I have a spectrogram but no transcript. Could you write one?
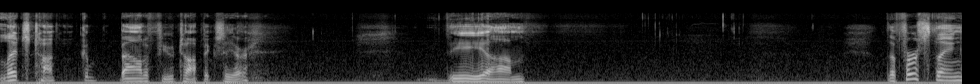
let's talk about a few topics here. The um, the first thing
